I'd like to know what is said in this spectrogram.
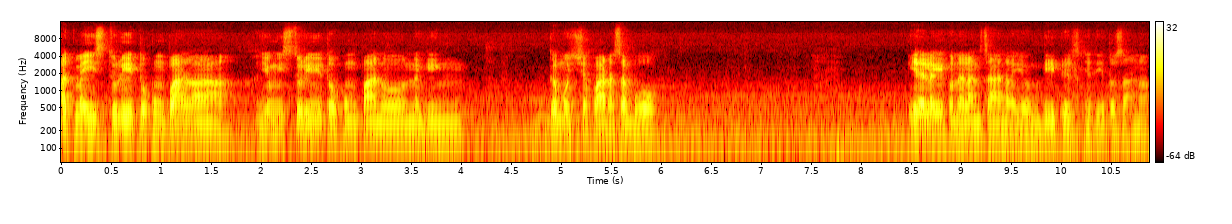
at may history ito kung paano yung history nito kung paano naging gamot siya para sa buhok. Ilalagay ko na lang sa ano yung details niya dito sa ano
